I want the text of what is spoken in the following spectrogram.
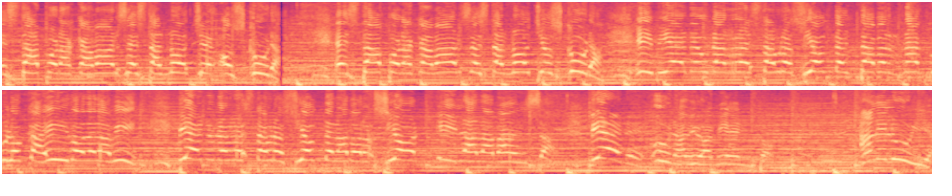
está por acabarse esta noche oscura. Está por acabarse esta noche oscura y viene una restauración del tabernáculo caído de David. Viene una restauración de la adoración y la alabanza. Viene un avivamiento. Aleluya.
